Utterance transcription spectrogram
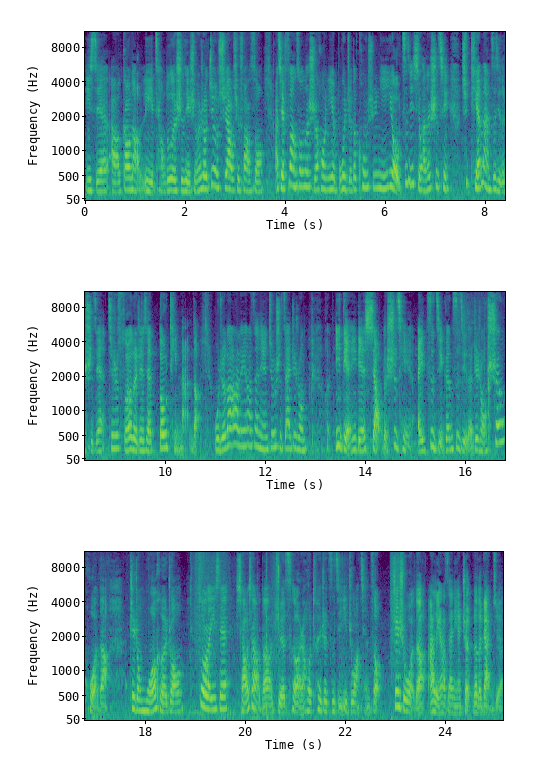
一些啊高脑力强度的事情，什么时候就需要去放松。而且放松的时候，你也不会觉得空虚，你有自己喜欢的事情去填满自己的时间。其实所有的这些都挺难的。我觉得二零二三年。就是在这种一点一点小的事情，哎，自己跟自己的这种生活的这种磨合中，做了一些小小的决策，然后推着自己一直往前走。这是我的二零二三年整个的感觉。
